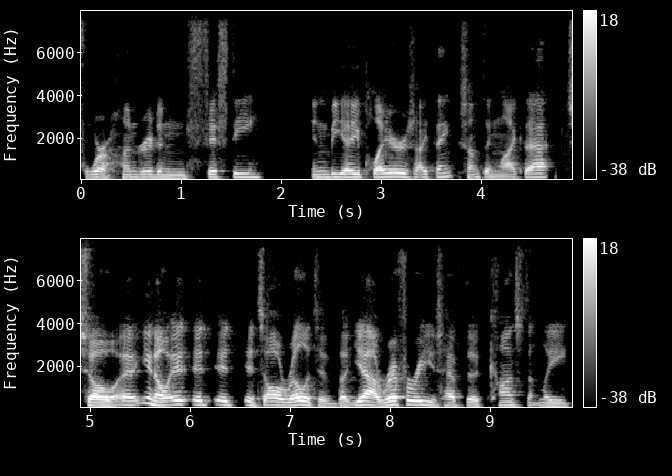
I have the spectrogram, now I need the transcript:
450 NBA players, I think, something like that. So, uh, you know, it, it, it, it's all relative. But yeah, referees have to constantly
